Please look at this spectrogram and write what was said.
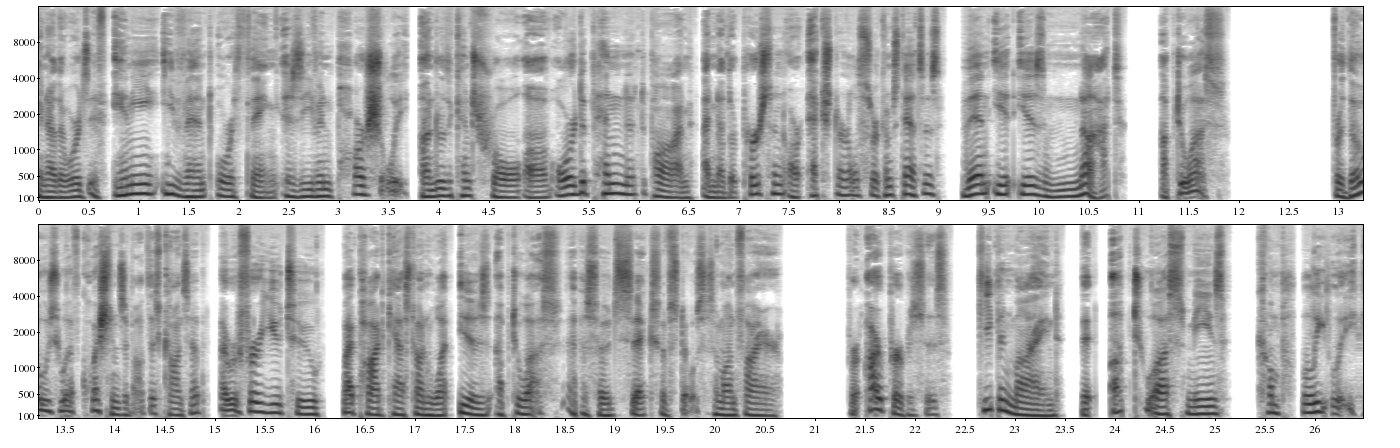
In other words, if any event or thing is even partially under the control of or dependent upon another person or external circumstances, then it is not up to us. For those who have questions about this concept, I refer you to my podcast on what is up to us, episode 6 of Stoicism on Fire. For our purposes, keep in mind that up to us means completely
